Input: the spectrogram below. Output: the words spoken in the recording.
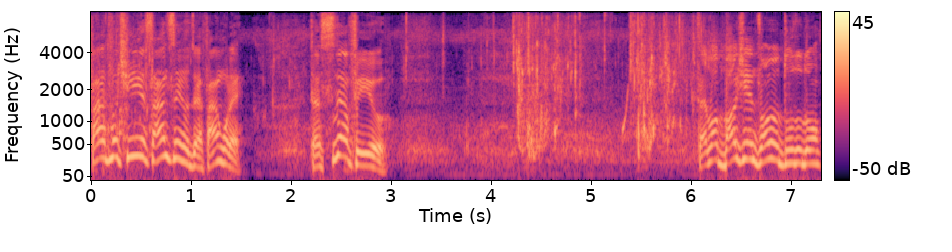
反复清洗三次以后再翻过来，再施点肥油，再把包馅装入肚子中。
